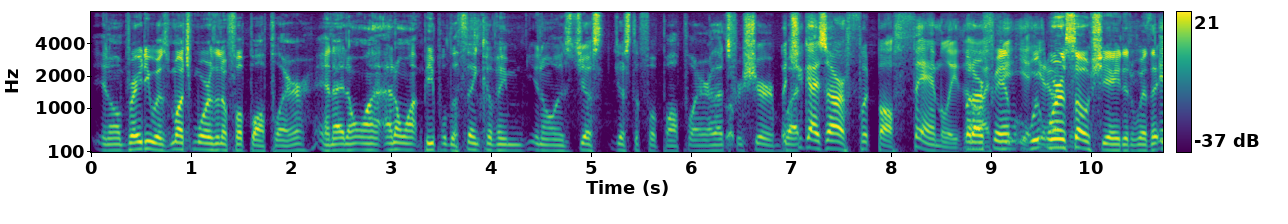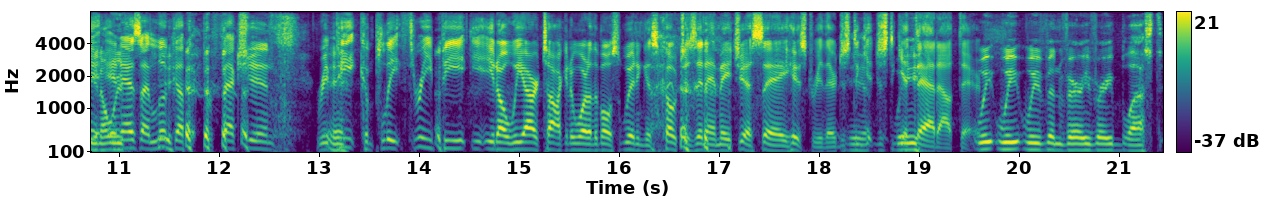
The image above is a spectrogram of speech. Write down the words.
you know, Brady was much more than a football player, and I don't want I don't want people to think of him, you know, as just just a football player. That's for sure. But, you guys are a football family, though. but our family, we you know we're what I mean? associated with it. You know, and as I look up at perfection, repeat, complete, three-peat, you know, we are talking to one of the most winningest coaches in MHSA history there, just to Yeah, get just to we- get that out there. we, we we've been very very blessed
